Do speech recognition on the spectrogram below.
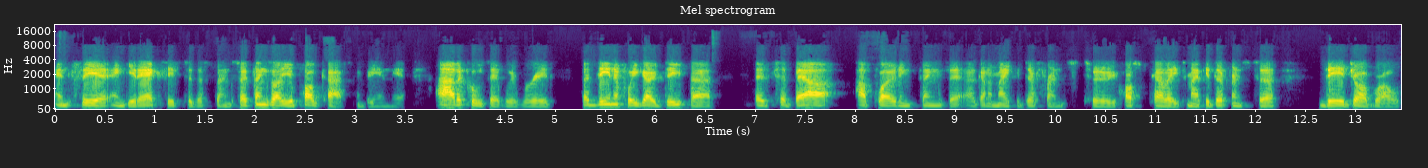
and see it and get access to this thing. So things like your podcast can be in there, articles that we've read. But then if we go deeper, it's about uploading things that are going to make a difference to hospitality, to make a difference to their job roles,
